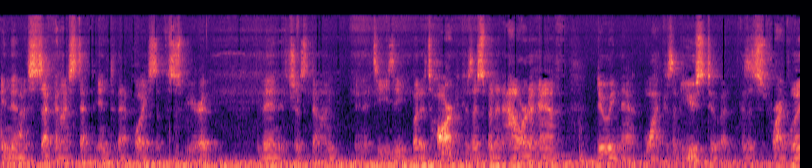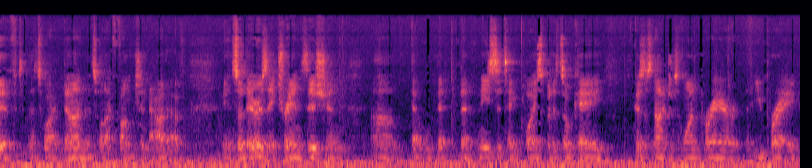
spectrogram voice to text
and then the second I stepped into that place of the spirit, then it's just done and it's easy. But it's hard because I spent an hour and a half doing that. Why? Because I'm used to it. Because it's where I've lived. That's what I've done. That's what I functioned out of. And so there is a transition um, that, that that needs to take place. But it's okay because it's not just one prayer that you pray,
